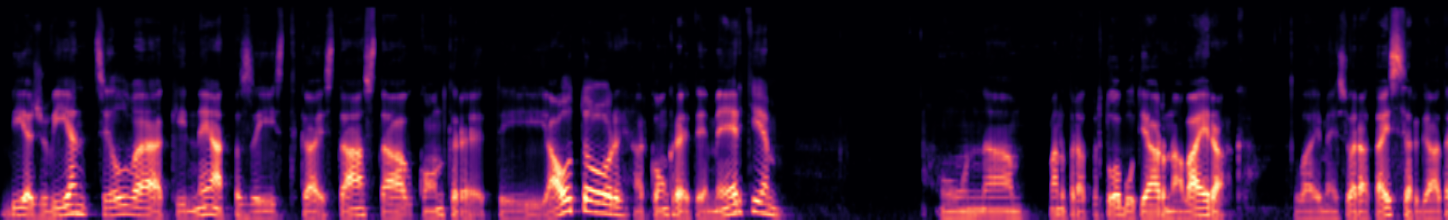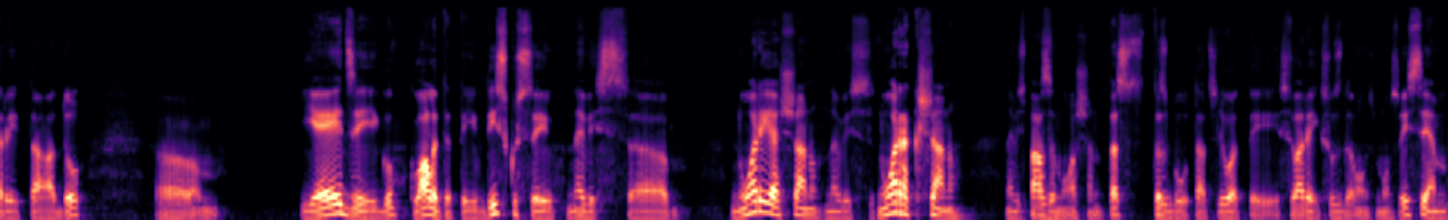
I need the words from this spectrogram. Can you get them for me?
bieži vien cilvēki neatpazīst, ka aiz tā stāv konkrēti autori ar konkrētiem mērķiem. Un, manuprāt, par to būtu jārunā vairāk, lai mēs varētu aizsargāt arī tādu um, jēdzīgu, kvalitatīvu diskusiju, nevis uh, noriešanu, nevis norakšanu, nevis pazemošanu. Tas, tas būtu ļoti svarīgs uzdevums mums visiem,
